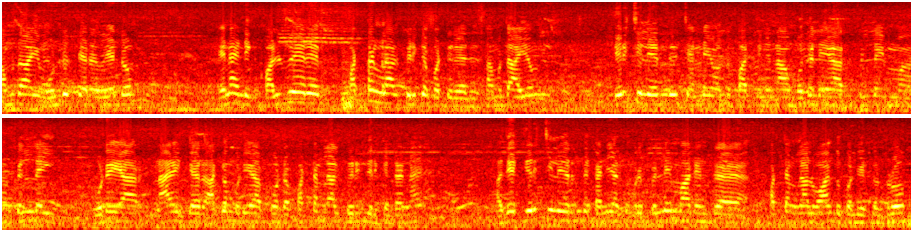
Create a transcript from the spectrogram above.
சமுதாயம் ஒன்று சேர வேண்டும். ஏன்னா இன்றைக்கி பல்வேறு பட்டங்களால் பிரிக்கப்பட்டுள்ளது சமுதாயம். திருச்சியிலிருந்து சென்னை வந்து பார்த்தீங்கன்னா முதலியார் பிள்ளை பிள்ளை உடையார் நாயக்கர் அகமுடையார் போன்ற பட்டங்களால் பிரிந்திருக்கின்றன. அதே திருச்சியிலிருந்து கன்னியாகுமரி பிள்ளைமார் என்ற பட்டங்களால் வாழ்ந்து கொண்டிருக்கின்றோம்.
